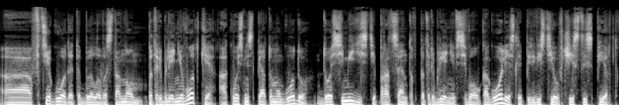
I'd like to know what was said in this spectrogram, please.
э, в те годы это было в основном потребление водки, а к 85 году до 70% потребления всего алкоголя, если перевести его в чистый спирт,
